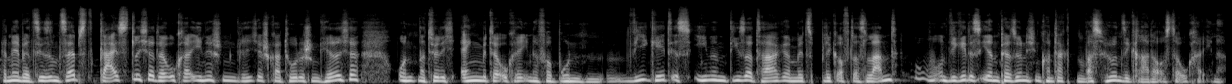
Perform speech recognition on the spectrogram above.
Herr Nebet, Sie sind selbst Geistlicher der ukrainischen griechisch-katholischen Kirche und natürlich eng mit der Ukraine verbunden. Wie geht es Ihnen dieser Tage mit Blick auf das Land und wie geht es Ihren persönlichen Kontakten? Was hören Sie gerade aus der Ukraine?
